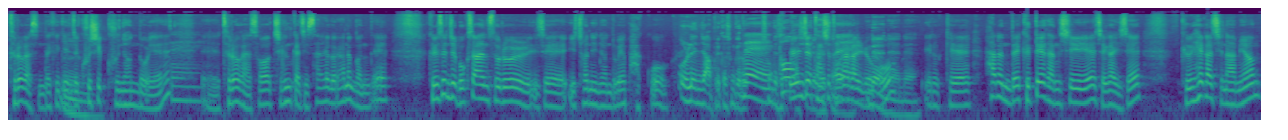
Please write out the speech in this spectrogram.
들어갔습니다. 그게 이제 음. 99년도에 네. 예, 들어가서 지금까지 사역을 하는 건데 그래서 이제 목사 한 수를 이제 2002년도에 받고 원래 이제 아프리카 선교를 네. 선교사 더- 이제 다시 했어요. 돌아가려고 네, 네, 네. 이렇게 하는데 그때 당시에 제가 이제 그 해가 지나면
